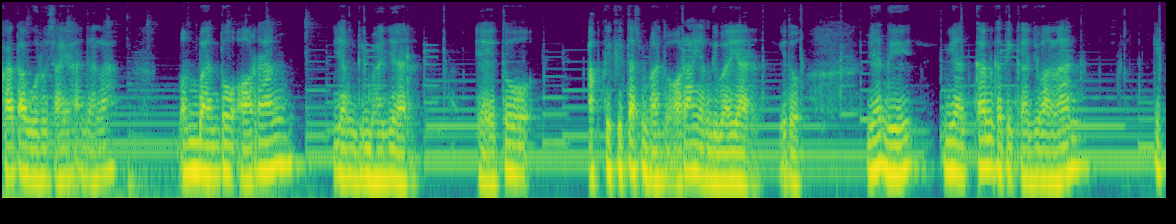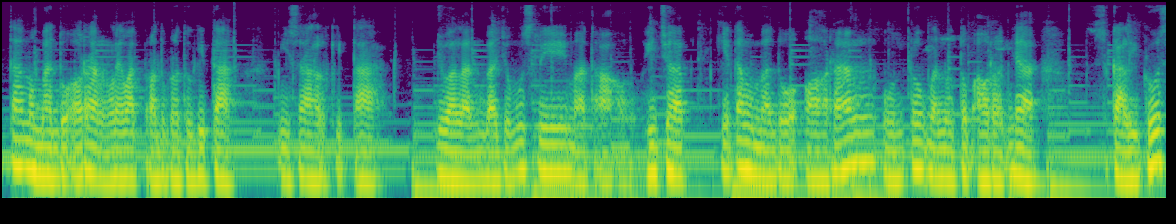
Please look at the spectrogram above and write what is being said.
kata guru saya adalah membantu orang yang dibayar yaitu aktivitas membantu orang yang dibayar gitu. Jadi niatkan ketika jualan kita membantu orang lewat produk-produk kita. Misal kita jualan baju muslim atau hijab kita membantu orang untuk menutup auratnya. Sekaligus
